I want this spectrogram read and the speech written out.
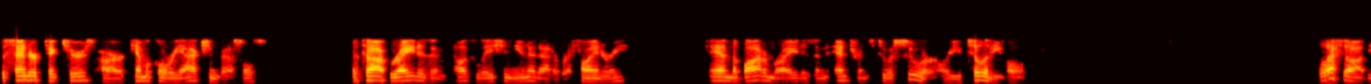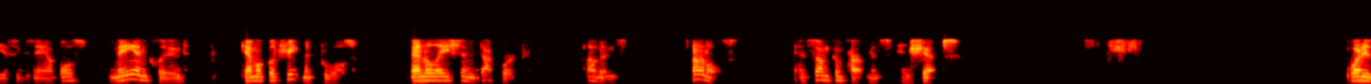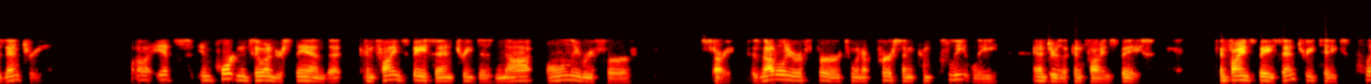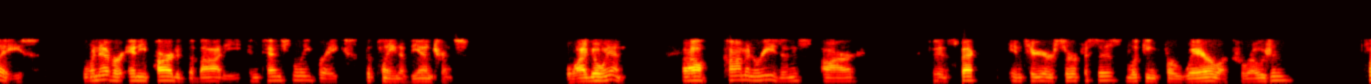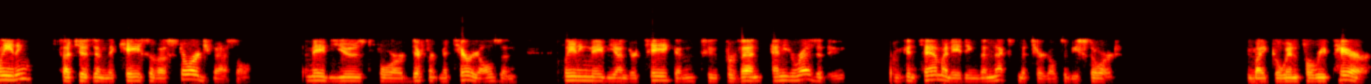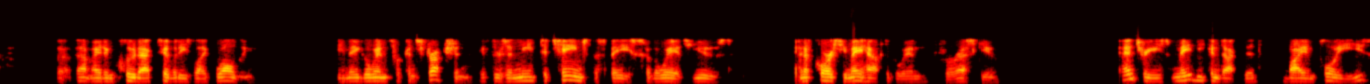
The center pictures are chemical reaction vessels. The top right is an alkylation unit at a refinery. And the bottom right is an entrance to a sewer or utility vault. Less obvious examples may include chemical treatment pools, ventilation ductwork, ovens, tunnels, and some compartments in ships. What is entry? Well, it's important to understand that confined space entry does not only refer, sorry, does not only refer to when a person completely enters a confined space. Confined space entry takes place whenever any part of the body intentionally breaks the plane of the entrance. Why go in? Well, common reasons are to inspect interior surfaces looking for wear or corrosion, cleaning, such as in the case of a storage vessel, it may be used for different materials and cleaning may be undertaken to prevent any residue from contaminating the next material to be stored. You might go in for repair. That might include activities like welding. You may go in for construction if there's a need to change the space or the way it's used. And of course, you may have to go in for rescue. Entries may be conducted by employees,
